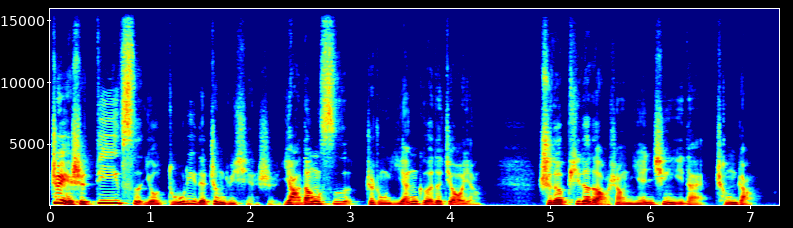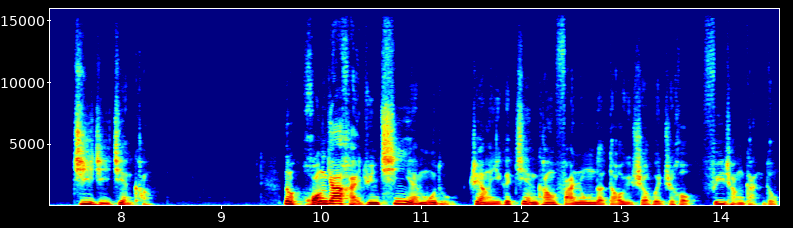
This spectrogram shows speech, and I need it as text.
这也是第一次有独立的证据显示，亚当斯这种严格的教养，使得皮特岛上年轻一代成长积极健康。那么，皇家海军亲眼目睹这样一个健康繁荣的岛屿社会之后，非常感动，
